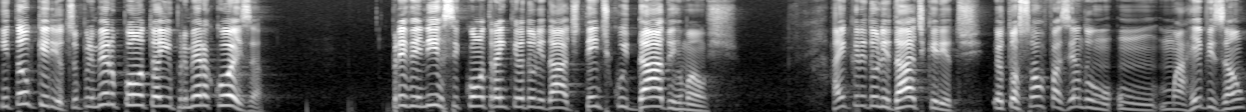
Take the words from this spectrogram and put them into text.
Então, queridos, o primeiro ponto aí, a primeira coisa, prevenir-se contra a incredulidade. Tente cuidado, irmãos. A incredulidade, queridos, eu estou só fazendo um, um, uma revisão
